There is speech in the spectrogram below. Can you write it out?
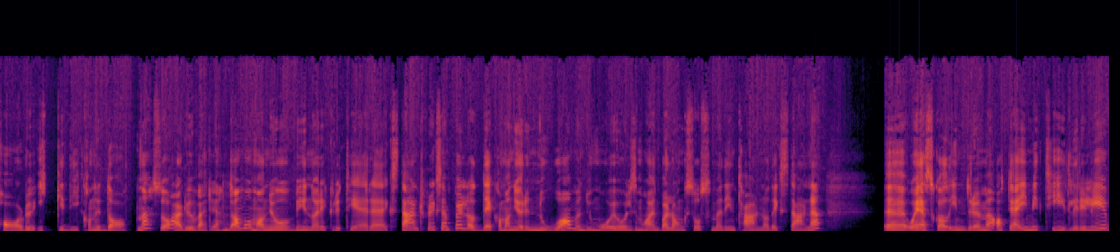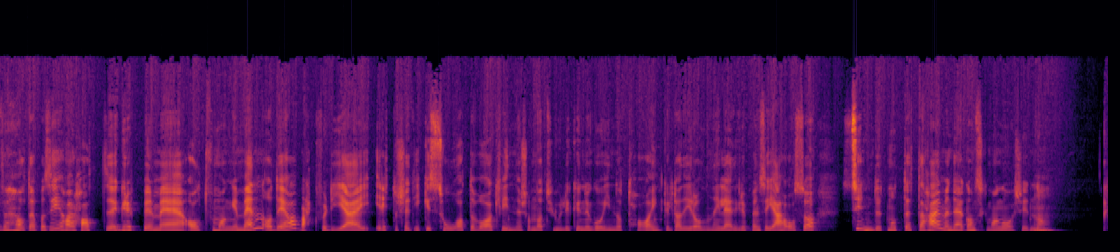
har du ikke de kandidatene, så er det jo verre. Mm. Da må man jo begynne å rekruttere eksternt, f.eks. Og det kan man gjøre noe av, men du må jo liksom ha en balanse også med det interne og det eksterne. Uh, og jeg skal innrømme at jeg i mitt tidligere liv holdt jeg på å si, har hatt uh, grupper med altfor mange menn. Og det har vært fordi jeg rett og slett ikke så at det var kvinner som naturlig kunne gå inn og ta enkelte av de rollene i ledergruppen. Så jeg har også syndet mot dette her, men det er ganske mange år siden nå. Mm.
